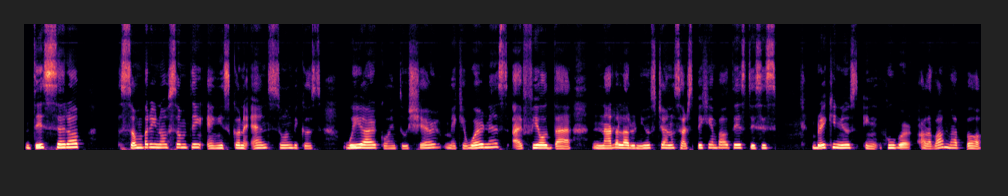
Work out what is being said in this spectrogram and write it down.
this setup somebody knows something and it's going to end soon because we are going to share make awareness. I feel that not a lot of news channels are speaking about this. This is breaking news in hoover alabama but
